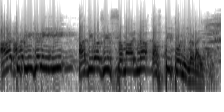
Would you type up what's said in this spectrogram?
આ ચૂંટણી છે ને એ આદિવાસી સમાજના અસ્તિત્વની લડાઈ છે.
